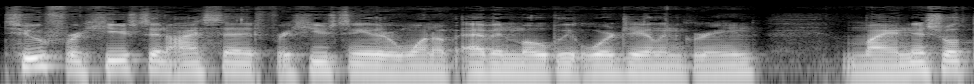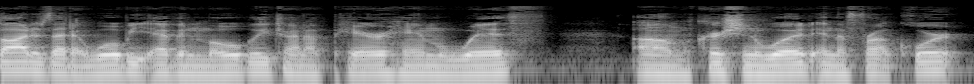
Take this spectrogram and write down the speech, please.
Two for Houston, I said for Houston either one of Evan Mobley or Jalen Green. My initial thought is that it will be Evan Mobley trying to pair him with um, Christian Wood in the front court.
